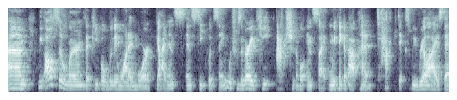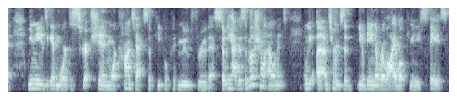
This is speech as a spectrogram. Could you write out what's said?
Um, we also learned that people really wanted more guidance and sequencing, which was a very key actionable insight. When we think about kind of tactics, we realized that we needed to give more description, more context so people could move through this. So we had this emotional element and we uh, in terms of you know being a reliable community space.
